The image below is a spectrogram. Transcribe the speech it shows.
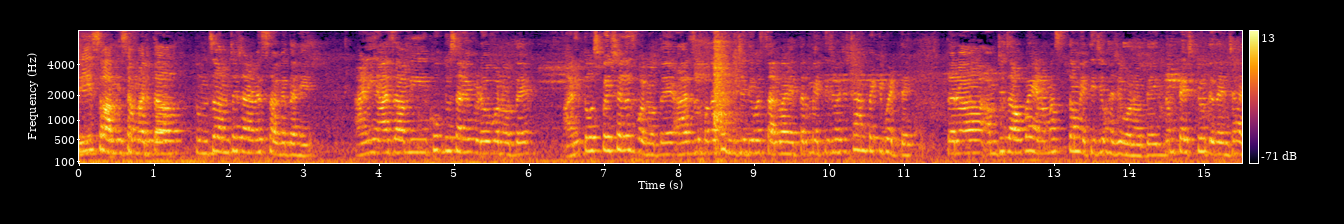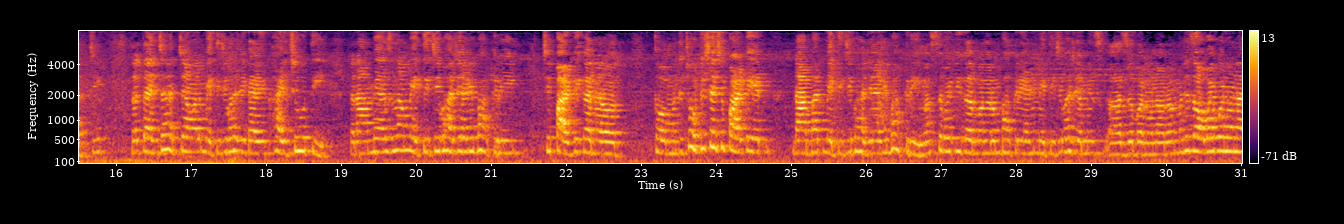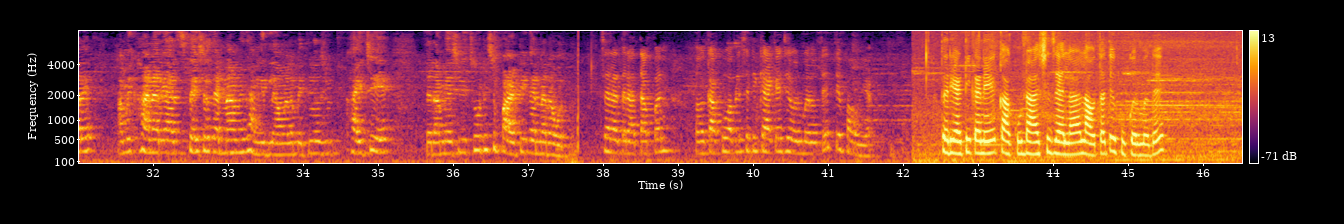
श्री स्वामी समर्थ तुमचं आमच्या चॅनल स्वागत आहे. आणि आज आम्ही खूप दिवसांनी व्हिडिओ बनवतोय आणि तो स्पेशलच बनवतोय. आज बघा थंडीचे दिवस चालू आहे तर मेथीची भाजी छानपैकी भेटते. तर आमची जाऊबाई आहे ना मस्त मेथीची भाजी बनवते. एकदम टेस्टी होते त्यांच्या हातची. तर त्यांच्या हातची आम्हाला मेथीची भाजी काय खायची होती तर आम्ही आज ना मेथीची भाजी आणि भाकरीची पार्टी करणार आहोत. म्हणजे छोटीशी अशी पार्टी आहे. डाळ भात मेथीची भाजी आणि भाकरी. मस्तपैकी गरमागरम भाकरी आणि मेथीची भाजी आम्ही आज बनवणार आहोत. म्हणजे जाऊबाई बनवणार आहे. आम्ही खाणार आहे. आज स्पेशल त्यांना आम्ही सांगितलं. आम्हाला मेथी भाजी खायची आहे. तर आम्ही अशी छोटीशी पार्टी करणार आहोत. चला तर आता आपण काकू आपल्यासाठी काय काय जेवण बनवते ते पाहूया. तर या ठिकाणी काकू डाळ शिजायला लावतात ते कुकरमध्ये.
